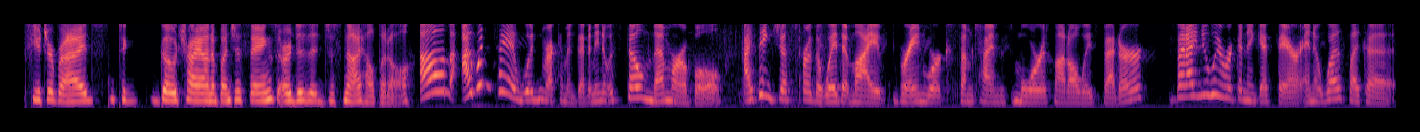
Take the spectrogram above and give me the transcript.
future brides to go try on a bunch of things, or does it just not help at all? Um, I wouldn't say I wouldn't recommend that. I mean, it was so memorable. I think just for the way that my brain works, sometimes more is not always better. But I knew we were going to get there, and it was like a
